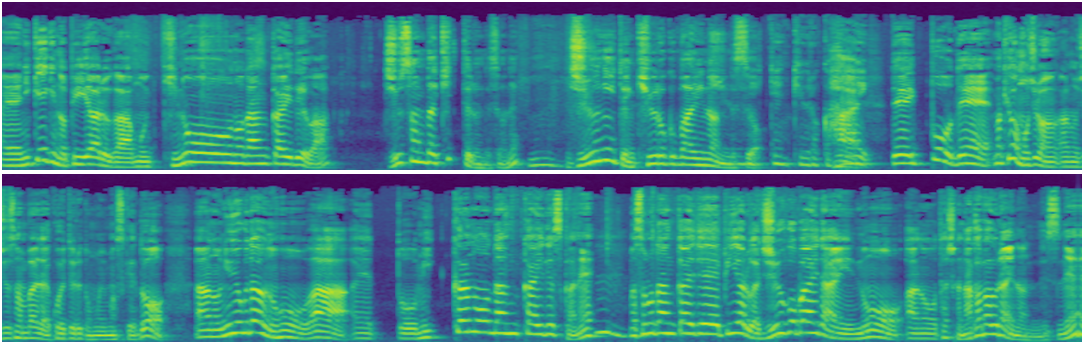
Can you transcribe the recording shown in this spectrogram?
えー、日経平均の PR がもう昨日の段階では、13倍切ってるんですよね。うん、12.96倍なんですよ。12.96、はい。で、一方で、まあ今日はもちろんあの13倍台超えてると思いますけど、あの、ニューヨークダウの方は、えっと、3日の段階ですかね。うん、まあその段階で PR が15倍台の、あの、確か半ばぐらいなんですね。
